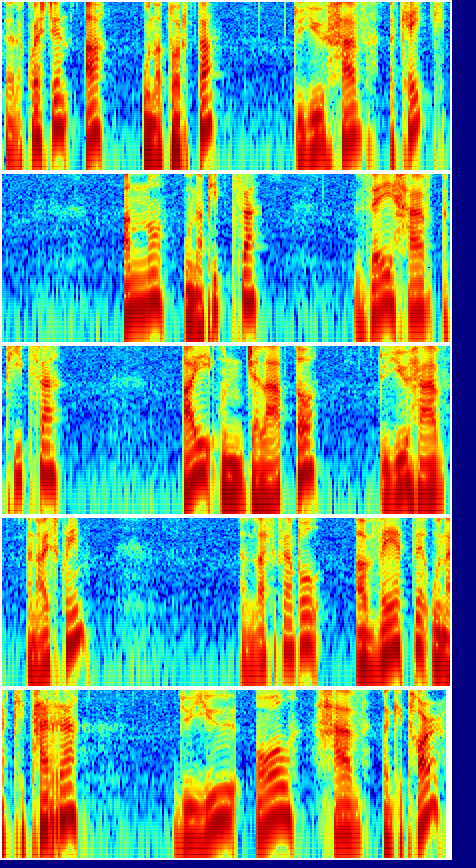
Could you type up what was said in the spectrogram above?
Then a question. Ha una torta. Do you have a cake? Hanno una pizza. They have a pizza. Hai un gelato. Do you have an ice cream? And last example. Avete una chitarra. Do you all have a guitar?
